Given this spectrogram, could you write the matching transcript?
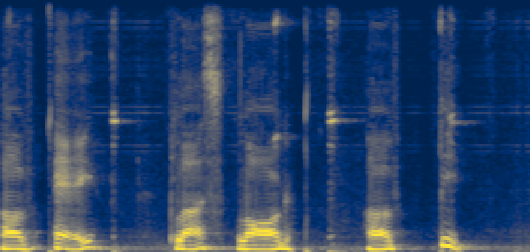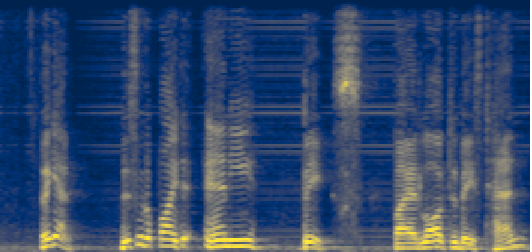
of a plus log of b. And again, this would apply to any base. If I had log to the base 10,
